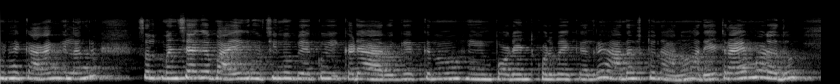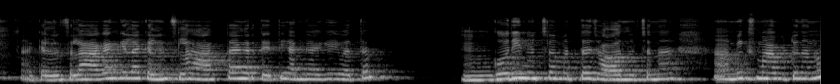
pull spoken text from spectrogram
ಮಾಡೋಕೆ ಆಗಂಗಿಲ್ಲ ಅಂದ್ರೆ ಸ್ವಲ್ಪ ಮನುಷ್ಯಾಗ ಬಾಯಿಗೆ ರುಚಿನೂ ಬೇಕು, ಈ ಕಡೆ ಆರೋಗ್ಯಕ್ಕೂ ಇಂಪಾರ್ಟೆಂಟ್ ಕೊಡಬೇಕಲ್ರಿ. ಆದಷ್ಟು ನಾನು ಅದೇ ಟ್ರೈ ಮಾಡೋದು. ಕೆಲವೊಂದು ಸಲ ಆಗಂಗಿಲ್ಲ ಕೆಲವೊಂದು ಸಲ ಆಗ್ತಾ ಇರ್ತೈತಿ. ಹಾಗಾಗಿ ಇವತ್ತು ಗೋಧಿ ನುಚ್ಚ ಮತ್ತು ಜೋಳ ನುಚ್ಚನ ಮಿಕ್ಸ್ ಮಾಡಿಬಿಟ್ಟು ನಾನು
